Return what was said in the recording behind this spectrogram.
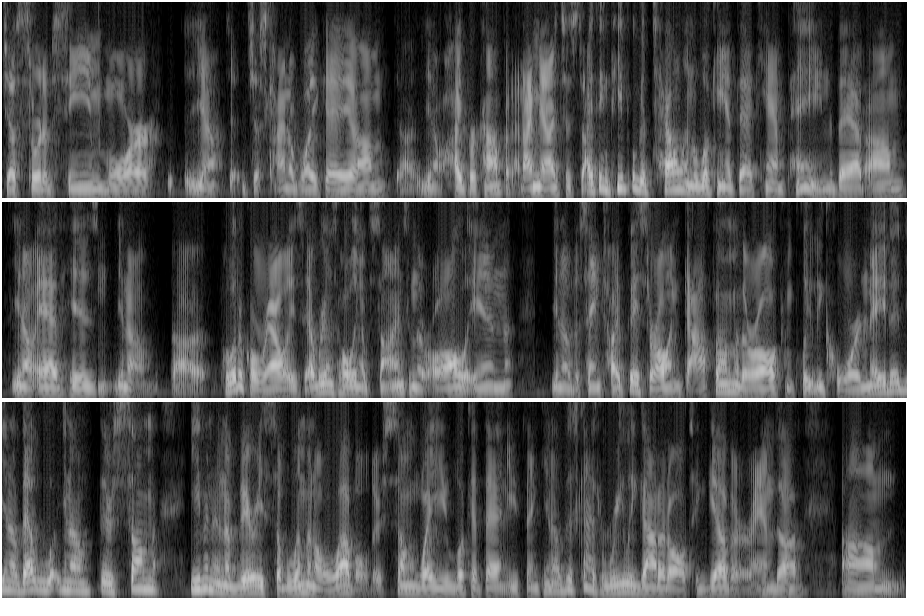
just sort of seem more, you know, just kind of like a, um, uh, you know, hyper competent. I mean, I just, I think people could tell in looking at that campaign that, um, you know, at his, you know, uh, political rallies, everyone's holding up signs and they're all in, you know, the same typeface. They're all in Gotham. They're all completely coordinated. You know, that, you know, there's some, even in a very subliminal level, there's some way you look at that and you think, you know, this guy's really got it all together. And, uh, um,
